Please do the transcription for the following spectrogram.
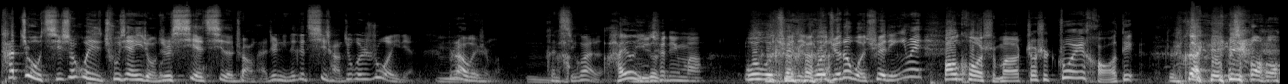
他就其实会出现一种就是泄气的状态，就你那个气场就会弱一点，不知道为什么，很奇怪的。还有一个你确定吗？我我确定，我觉得我确定，因为 包括什么？这是最好的。哎呦，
